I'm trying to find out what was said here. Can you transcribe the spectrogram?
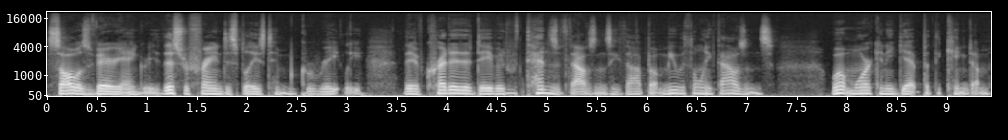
Saul was very angry. This refrain displeased him greatly. They have credited David with tens of thousands, he thought, but me with only thousands. What more can he get but the kingdom?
